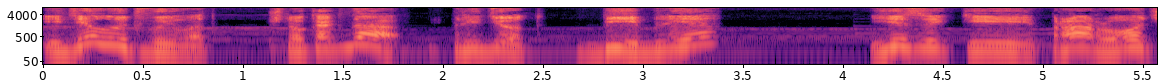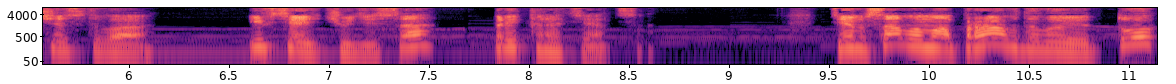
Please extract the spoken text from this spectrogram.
И делают вывод, что когда придет Библия, языки, пророчества и все чудеса прекратятся тем самым оправдывают то,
